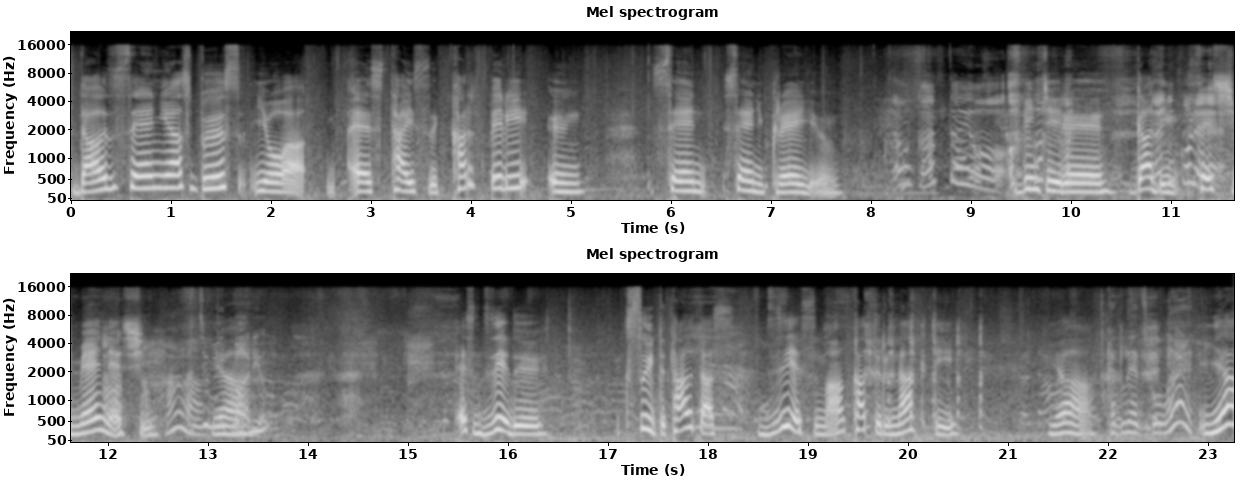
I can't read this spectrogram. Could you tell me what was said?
das señas bus yo estáis carperi un sen creyum. かったよ。ヴィンチーレ、ガーディン、セシメネシ。あるよ。Es dziedu, ksujte tautas, dziesma, catrinacti. Jā. Lietas gulēt? Jā,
